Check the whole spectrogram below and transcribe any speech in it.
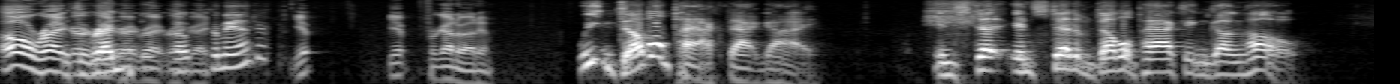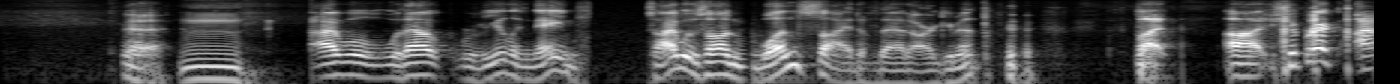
Oh, right, right, right, right, right, Cobra right. Commander. Yep, yep. Forgot about him. We double packed that guy instead instead of double packing Gung Ho. Yeah. Mm, I will, without revealing names, I was on one side of that argument, but uh, shipwreck, I,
